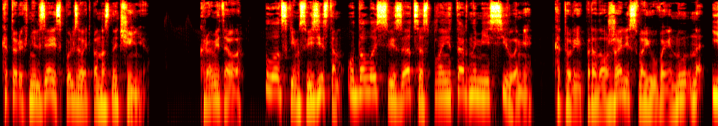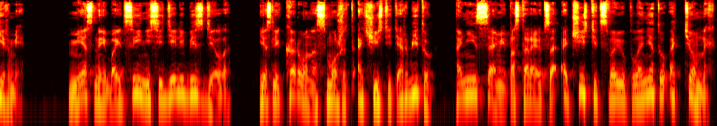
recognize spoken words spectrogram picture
которых нельзя использовать по назначению? Кроме того, флотским связистам удалось связаться с планетарными силами, которые продолжали свою войну на Ирме. Местные бойцы не сидели без дела. Если корона сможет очистить орбиту, они и сами постараются очистить свою планету от темных.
